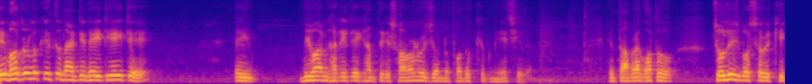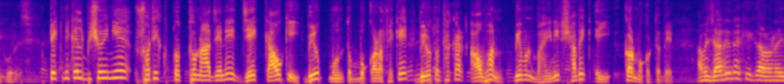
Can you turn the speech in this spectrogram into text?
এই ভদ্রলোক কিন্তু নাইনটিন এইটি এইটে এই বিমান ঘাঁটিটা এখান থেকে সরানোর জন্য পদক্ষেপ নিয়েছিলেন। কিন্তু আমরা গত চল্লিশ বছরে কি করেছি? টেকনিক্যাল বিষয় নিয়ে সঠিক তথ্য না জেনে যে কাউকেই বিরূপ মন্তব্য করা থেকে বিরত থাকার আহ্বান বিমান বাহিনীর সাবেক এই কর্মকর্তাদের। আমি জানি না কি কারণে এই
